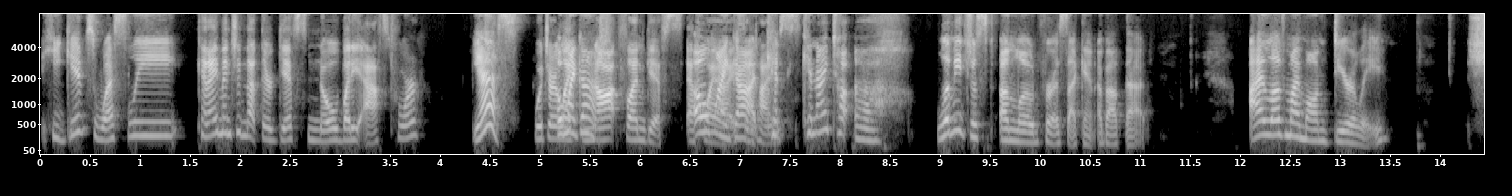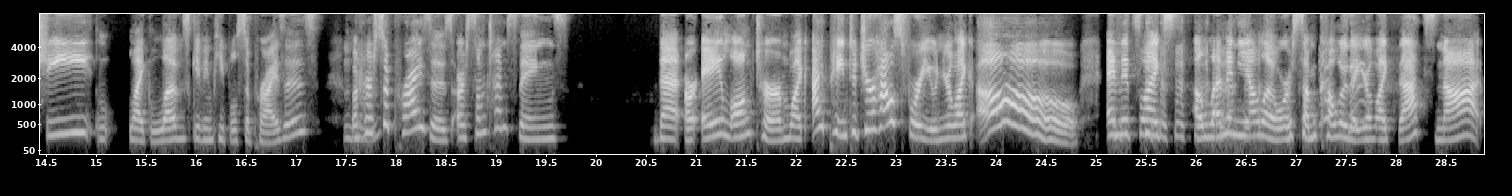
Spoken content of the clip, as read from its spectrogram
he gives Wesley, Can I mention that they're gifts nobody asked for? yes. which are Oh like not fun gifts. oh my god, can sometimes. can I talk? ugh. let me just unload for a second about that. I love my mom dearly. She like loves giving people surprises, but her Mhm. surprises are sometimes things that are a long term like i painted your house for you and you're like oh and it's like a lemon yellow or some color that you're like that's not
